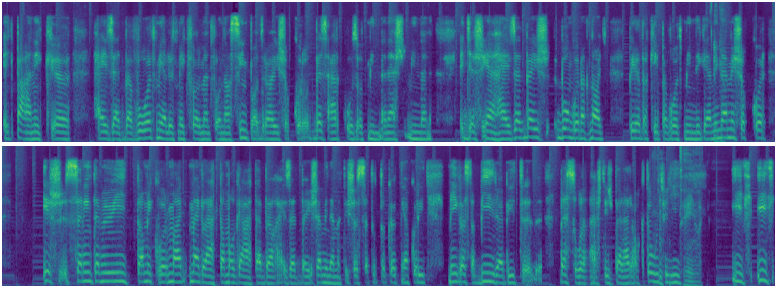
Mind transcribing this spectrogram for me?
egy pánik helyzetben volt, mielőtt még fölment volna a színpadra, és akkor ott bezárkózott minden, es, minden egyes ilyen helyzetbe, és Bongornak nagy példaképe volt mindig Eminem, Igen. és akkor és szerintem ő itt, amikor meg, meglátta magát ebbe a helyzetbe, és Eminemet is össze tudta kötni, akkor így még azt a bírebit beszólást is belerakta, úgyhogy így, Tényleg. így, így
